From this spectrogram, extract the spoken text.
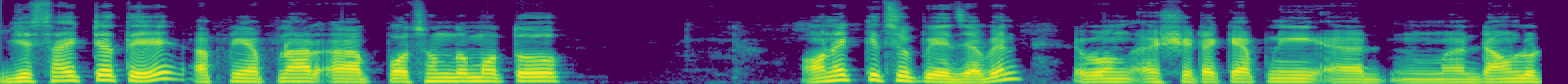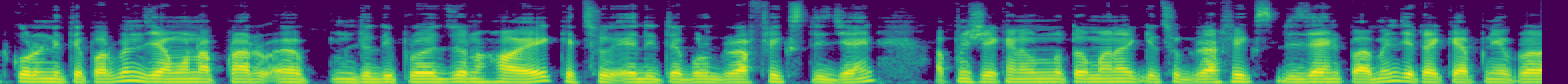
যে সাইটটাতে আপনি আপনার পছন্দ মতো অনেক কিছু পেয়ে যাবেন এবং সেটাকে আপনি ডাউনলোড করে নিতে পারবেন। যেমন আপনার যদি প্রয়োজন হয় কিছু এডিটেবল গ্রাফিক্স ডিজাইন, আপনি সেখানে উন্নত মানের কিছু গ্রাফিক্স ডিজাইন পাবেন যেটাকে আপনি আপনার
